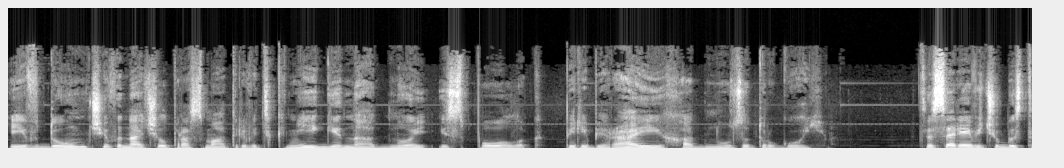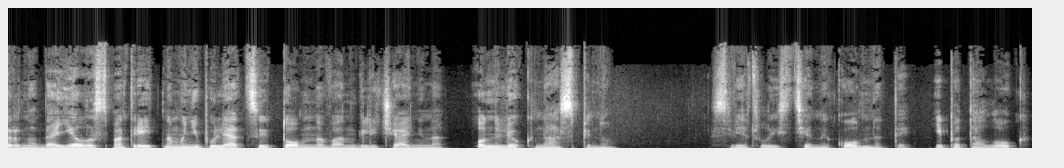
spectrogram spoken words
и вдумчиво начал просматривать книги на одной из полок, перебирая их одну за другой. Цесаревичу быстро надоело смотреть на манипуляции томного англичанина. Он лег на спину. Светлые стены комнаты и потолок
